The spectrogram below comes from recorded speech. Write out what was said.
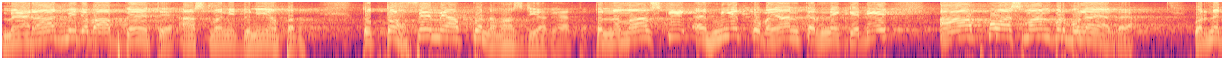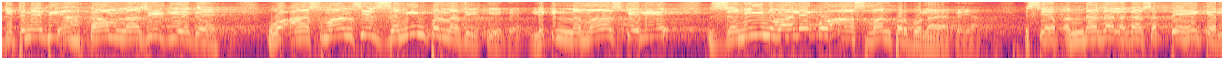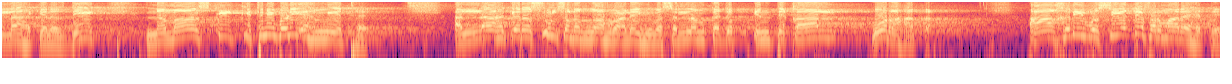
معراج میں جب آپ گئے تھے آسمانی دنیا پر، تو تحفے میں آپ کو نماز دیا گیا تھا۔ تو نماز کی اہمیت کو بیان کرنے کے لیے آپ کو آسمان پر بلایا گیا۔ ورنہ جتنے بھی احکام نازل کیے گئے، وہ آسمان سے زمین پر نازل کیے گئے۔ لیکن نماز کے لیے زمین والے کو آسمان پر بلایا گیا۔ اس سے آپ اندازہ لگا سکتے ہیں کہ اللہ کے نزدیک نماز کی کتنی بڑی اہمیت ہے۔ اللہ کے رسول صلی اللہ علیہ وسلم کا جب انتقال ہو رہا تھا آخری وصیتیں فرما رہے تھے۔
